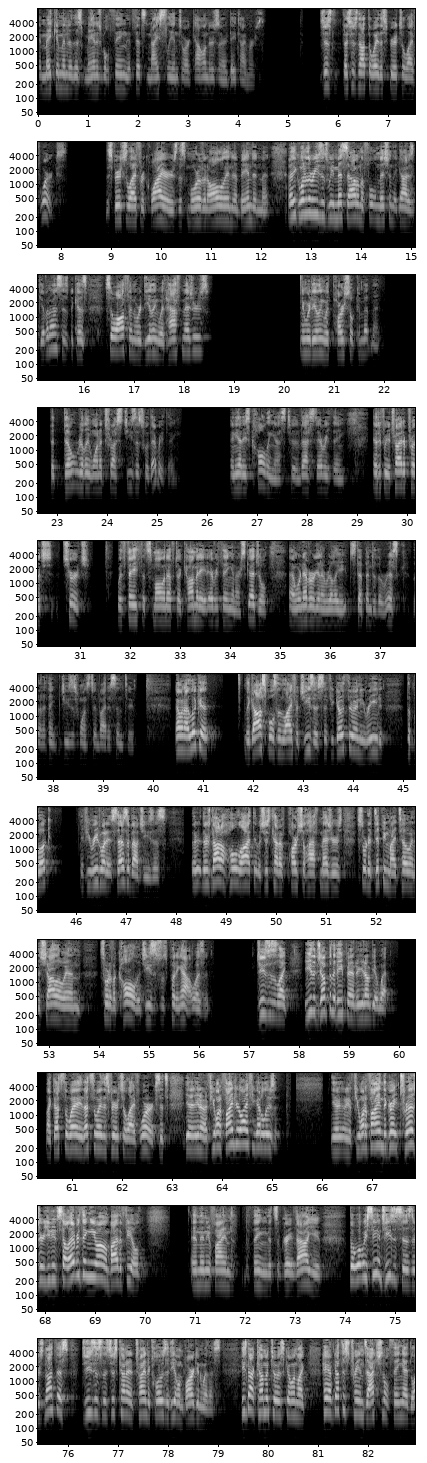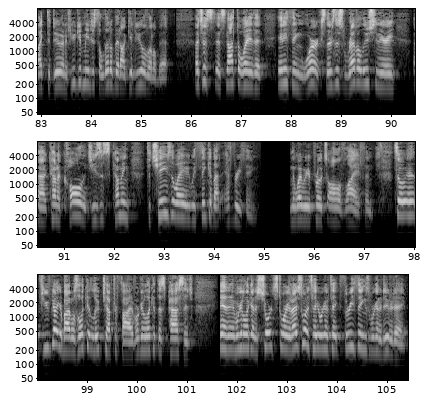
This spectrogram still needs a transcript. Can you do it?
and make him into this manageable thing that fits nicely into our calendars and our daytimers. Just that's just not the way the spiritual life works. The spiritual life requires this more of an all in abandonment. I think one of the reasons we miss out on the full mission that God has given us is because so often we're dealing with half measures and we're dealing with partial commitment that don't really want to trust Jesus with everything. And yet he's calling us to invest everything. That if we try to approach church with faith that's small enough to accommodate everything in our schedule, and we're never going to really step into the risk that I think Jesus wants to invite us into. Now, when I look at the Gospels and the life of Jesus, if you go through and you read the book, if you read what it says about Jesus, there, there's not a whole lot that was just kind of partial half measures, sort of dipping my toe in the shallow end, sort of a call that Jesus was putting out, was it? Jesus is like, you either jump in the deep end or you don't get wet. Like that's the way that's the way the spiritual life works. It's you know if you want to find your life, you got to lose it. You know, if you want to find the great treasure, you need to sell everything you own, buy the field, and then you'll find the thing that's of great value. But what we see in Jesus is there's not this Jesus that's just kind of trying to close a deal and bargain with us. He's not coming to us going like, "Hey, I've got this transactional thing I'd like to do, and if you give me just a little bit, I'll give you a little bit." That's just it's not the way that anything works. There's this revolutionary uh, kind of call that Jesus is coming to change the way we think about everything and the way we approach all of life. And so, if you've got your Bibles, look at Luke chapter 5. We're going to look at this passage and, we're going to look at a short story. And I just want to tell you, we're going to take three things we're going to do today.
